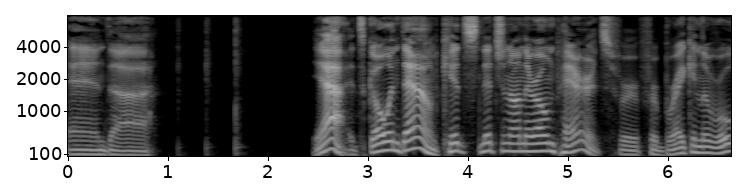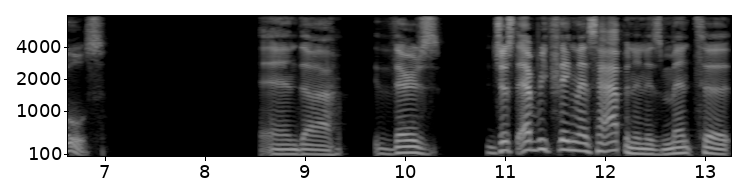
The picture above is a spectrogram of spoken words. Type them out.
And uh yeah, it's going down. Kids snitching on their own parents for for breaking the rules. And uh there's just everything that's happening is meant to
